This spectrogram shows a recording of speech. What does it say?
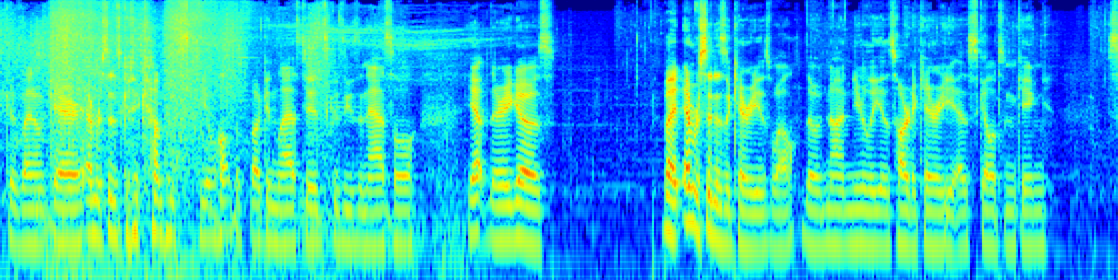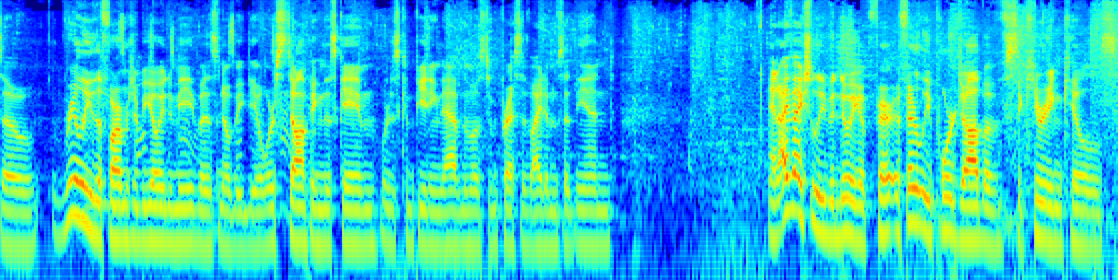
because I don't care. Emerson's gonna come and steal all the fucking last hits because he's an asshole. Yep, there he goes. But Emerson is a carry as well, though not nearly as hard a carry as Skeleton King. So really the farm should be going to me, but it's no big deal. We're stomping this game. We're just competing to have the most impressive items at the end. And I've actually been doing a, fa fairly poor job of securing kills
